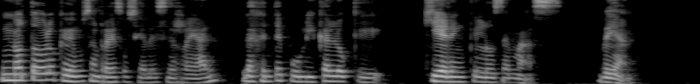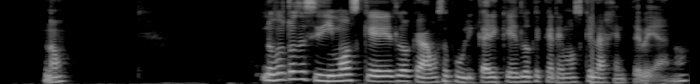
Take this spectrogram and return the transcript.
No todo lo que vemos en redes sociales es real. La gente publica lo que quieren que los demás vean, ¿no? nosotros decidimos qué es lo que vamos a publicar y qué es lo que queremos que la gente vea, ¿no?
